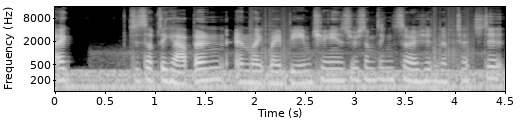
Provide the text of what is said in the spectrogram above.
I... Did something happen and, like, my beam changed or something, so I shouldn't have touched it?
